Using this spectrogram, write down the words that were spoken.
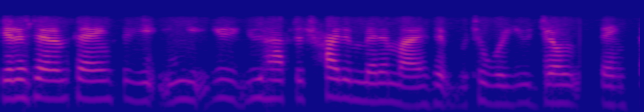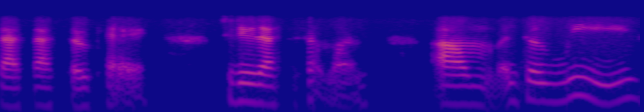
You understand what I'm saying? So you you you have to try to minimize it to where you don't think that that's okay to do that to someone. Um, and so leave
